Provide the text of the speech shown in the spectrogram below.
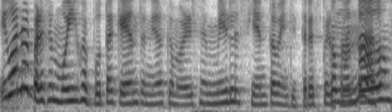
Igual me parece muy hijo de puta que hayan tenido que morirse 1123 Como en personas todo.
